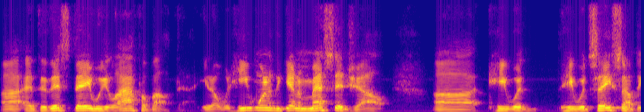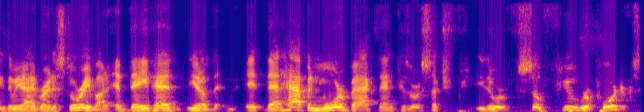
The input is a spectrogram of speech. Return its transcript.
Uh, and to this day, we laugh about that. You know, when he wanted to get a message out, uh, he would he would say something to me. I'd write a story about it. And Dave had, you know, it, that happened more back then because there were such there were so few reporters.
